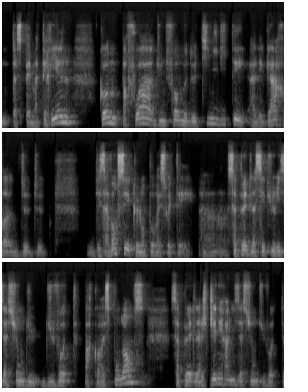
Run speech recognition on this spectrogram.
d'aspects matériels comme parfois d'une forme de timidité à l'égard de, des avancées que l'on pourrait souhaiter. ça peut être la sécurisation du vote par correspondance, ça peut être la généralisation du vote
